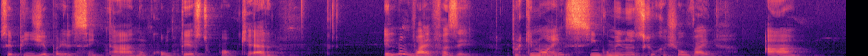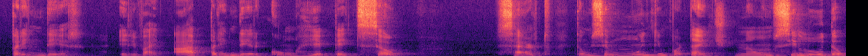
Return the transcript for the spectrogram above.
você pedir para ele sentar num contexto qualquer, ele não vai fazer. Porque não é em cinco minutos que o cachorro vai aprender. Ele vai aprender com repetição, certo? Então isso é muito importante. Não se iludam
